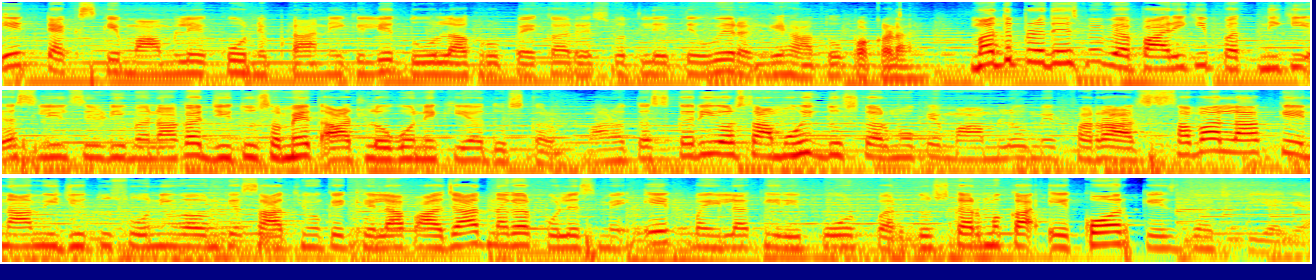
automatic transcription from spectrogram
एक टैक्स के मामले को निपटाने के लिए दो लाख रुपए का रिश्वत लेते हुए रंगे हाथों पकड़ा है। मध्य प्रदेश में व्यापारी की पत्नी की अश्लील सीढ़ी बनाकर जीतू समेत आठ लोगों ने किया दुष्कर्म। मानव तस्करी और सामूहिक दुष्कर्मों के मामलों में फरार सवा लाख के इनामी जीतू सोनी व उनके साथियों के खिलाफ आज़ाद नगर पुलिस में एक महिला की रिपोर्ट पर दुष्कर्म का एक और केस दर्ज किया गया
